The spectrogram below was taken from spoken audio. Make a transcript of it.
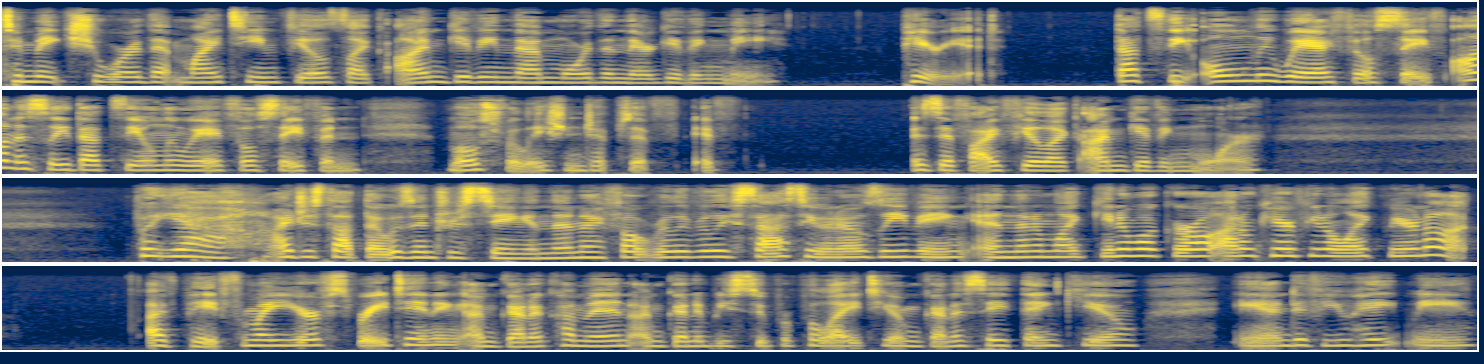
to make sure that my team feels like I'm giving them more than they're giving me. Period. That's the only way I feel safe. Honestly, that's the only way I feel safe in most relationships if if as if I feel like I'm giving more. But yeah, I just thought that was interesting and then I felt really really sassy when I was leaving and then I'm like, "You know what, girl? I don't care if you don't like me or not. I've paid for my year of spray tanning. I'm going to come in. I'm going to be super polite to you. I'm going to say thank you. And if you hate me,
